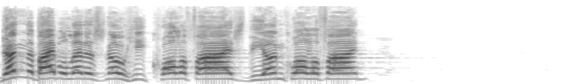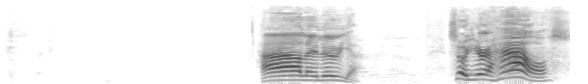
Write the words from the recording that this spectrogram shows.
Doesn't the Bible let us know He qualifies the unqualified? Hallelujah. So your house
